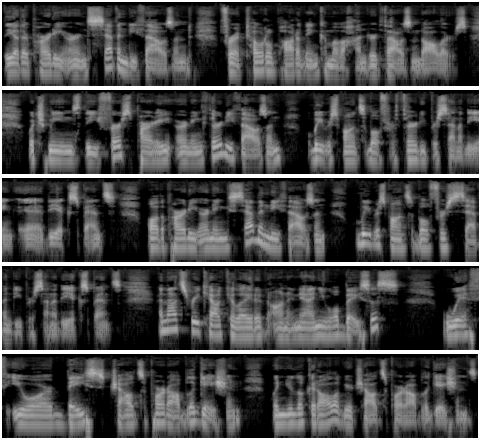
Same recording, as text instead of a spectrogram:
the other party earns 70,000 for a total pot of income of $100,000, which means the first party earning 30,000 will be responsible for 30% of the, uh, the expense, while the party earning 70,000 will be responsible for 70% of the expense. And that's recalculated on on an annual basis with your base child support obligation when you look at all of your child support obligations,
